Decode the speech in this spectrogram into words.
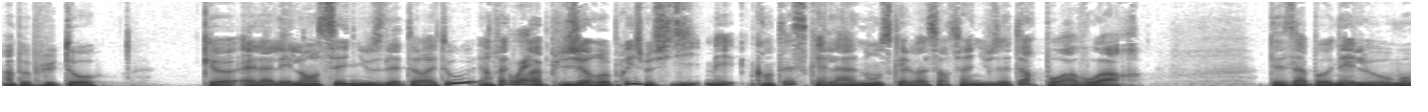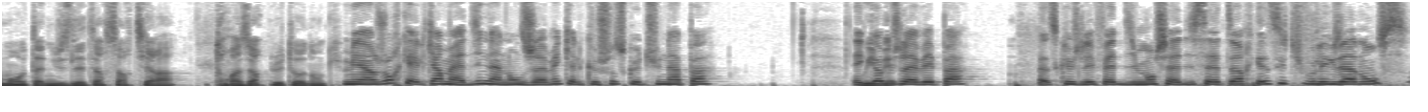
un peu plus tôt qu'elle allait lancer une newsletter et tout. Et en fait, Ouais. moi, à plusieurs reprises, je me suis dit, mais quand est-ce qu'elle annonce qu'elle va sortir une newsletter pour avoir des abonnés le- au moment où ta newsletter sortira? Trois heures plus tôt, donc. Mais un jour, quelqu'un m'a dit, n'annonce jamais quelque chose que tu n'as pas. Et Oui, comme mais- je l'avais pas, parce que je l'ai fait dimanche à 17h, qu'est-ce que tu voulais que j'annonce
